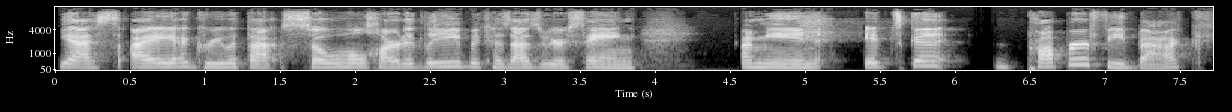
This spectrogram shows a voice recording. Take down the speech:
Yes, I agree with that so wholeheartedly because as we were saying, I mean, it's going to, proper feedback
